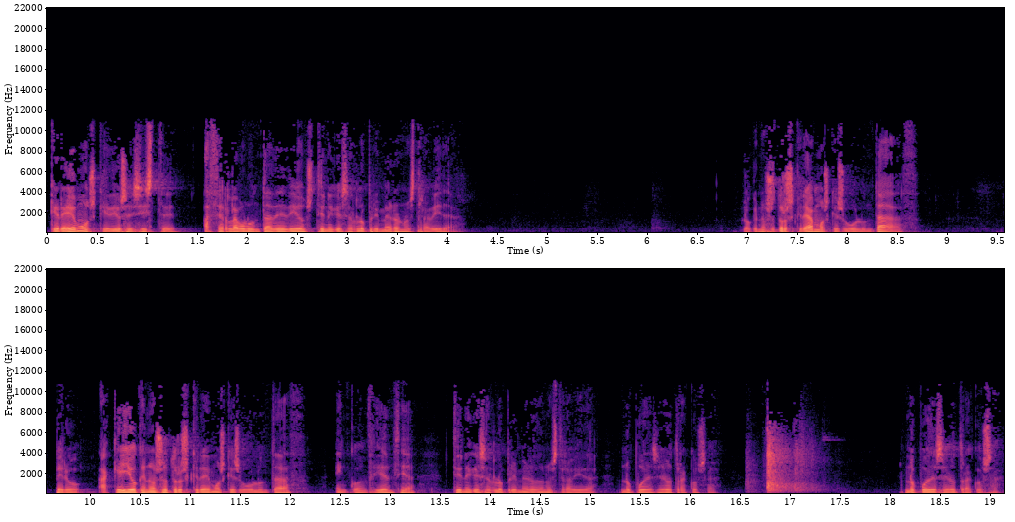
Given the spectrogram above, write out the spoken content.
creemos que Dios existe, hacer la voluntad de Dios tiene que ser lo primero en nuestra vida. Lo que nosotros creamos que es su voluntad. Pero aquello que nosotros creemos que es su voluntad, en conciencia, tiene que ser lo primero de nuestra vida. No puede ser otra cosa. No puede ser otra cosa.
